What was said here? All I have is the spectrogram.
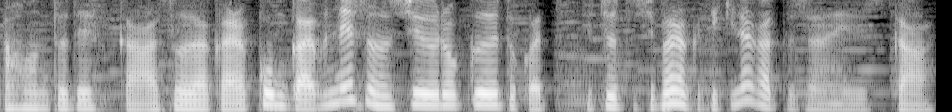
あ、本当ですか？そうだから今回もね、その収録とかっつってちょっとしばらくできなかったじゃないですか。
